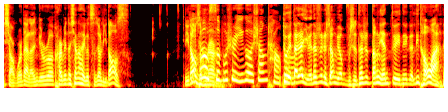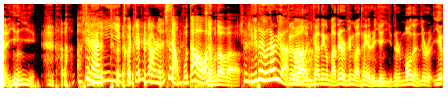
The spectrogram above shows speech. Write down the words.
小国带来的。你比如说哈尔滨，它现在还有一个词叫李道斯，李道斯李道斯不是一个商场吗？对，大家以为它是个商标，不是，它是当年对那个立陶宛的音译，啊 这俩音译可真是让人想不到啊！想不到吧？这离得有点远对吧？你看那个马迭尔宾馆，它也是音译，它是 modern，就是英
